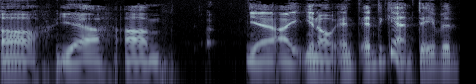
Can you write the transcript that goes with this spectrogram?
oh yeah. Um, yeah, I you know, and and again, David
